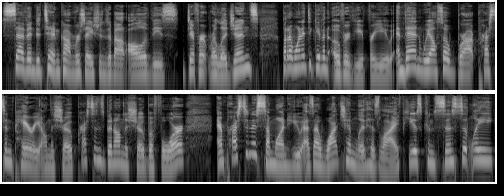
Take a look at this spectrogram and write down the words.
seven to 10 conversations about all of these different religions, but I wanted to give an overview for you. And then we also brought Preston Perry on the show. Preston's been on the show before. And Preston is someone who, as I watch him live his life, he is consistently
